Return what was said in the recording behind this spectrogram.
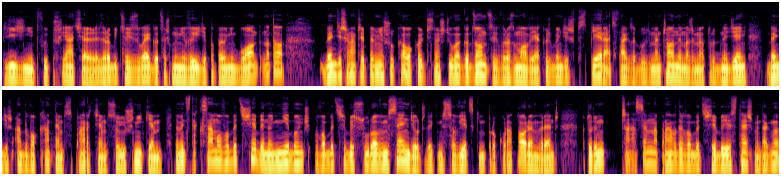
bliźni, twój przyjaciel zrobi coś złego, coś mu nie wyjdzie, popełni błąd, no to będziesz raczej pewnie szukał okoliczności łagodzących w rozmowie, jakoś będziesz wspierać, tak, że był zmęczony, może miał trudny dzień, będziesz adwokatem, wsparciem, sojusznikiem. No więc tak samo wobec siebie, no nie bądź wobec siebie surowym sędzią, czy takim sowieckim prokuratorem wręcz, którym czasem naprawdę wobec siebie jesteśmy, tak? No,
